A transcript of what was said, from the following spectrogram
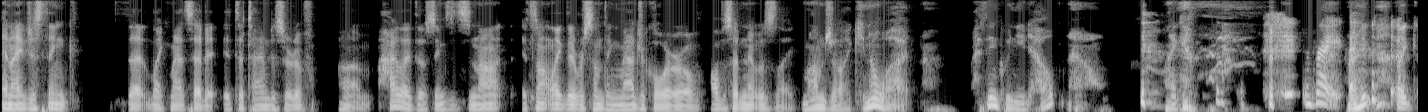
and i just think that like matt said it, it's a time to sort of um, highlight those things. It's not it's not like there was something magical or all of a sudden it was like moms are like you know what? I think we need help now like right. right? Like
